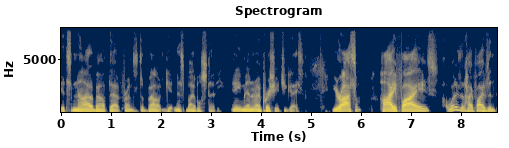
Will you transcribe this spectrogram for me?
it's not about that, friends. It's about getting this Bible study. Amen. And I appreciate you guys. You're awesome. High fives. What is it? High fives and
